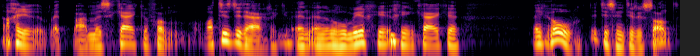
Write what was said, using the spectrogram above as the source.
Dan ga je met een paar mensen kijken van, wat is dit eigenlijk? En, en hoe meer je ging kijken, denk ik, oh, dit is interessant.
